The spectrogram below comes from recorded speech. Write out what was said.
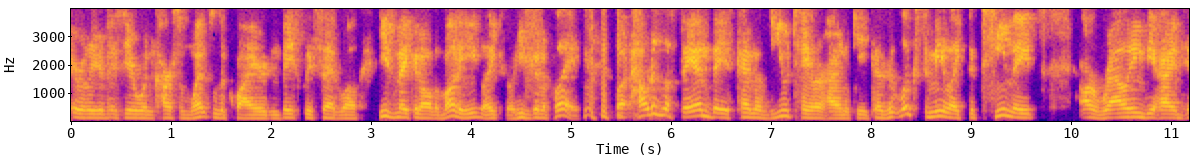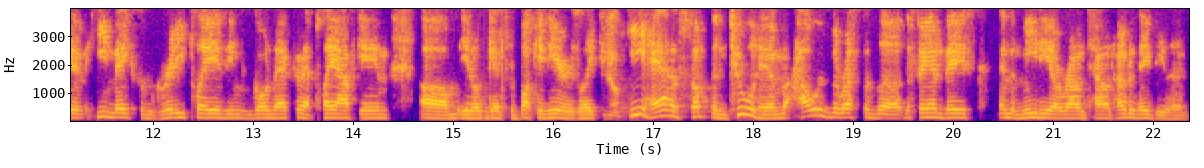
earlier this year when Carson Wentz was acquired and basically said, well, he's making all the money, like, so he's going to play. but how does the fan base kind of view Taylor Heinicke? Because it looks to me like the teammates are rallying behind him. He makes some gritty plays, even going back to that playoff game, um, you know, against the Buccaneers. Like, yeah. he has something to him. How is the rest of the, the fan base and the media around town? How do they view him?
